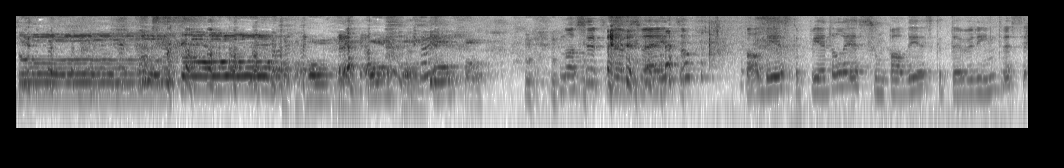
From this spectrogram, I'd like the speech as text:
to, to, bum. No sirds tevi sveicu! Paldies, ka piedalies, un paldies, ka tev ir interese.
